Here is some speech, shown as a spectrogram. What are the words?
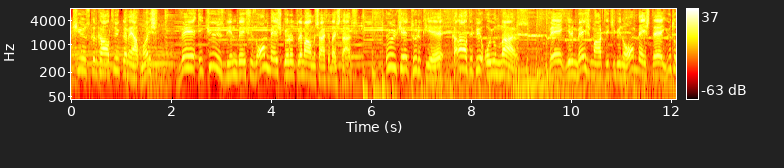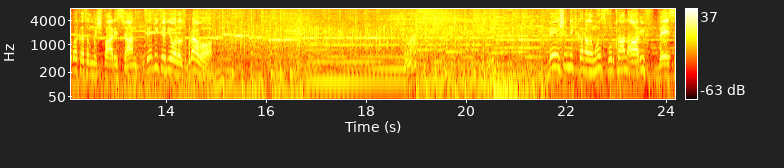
246 yükleme yapmış ve 200.515 görüntüleme almış arkadaşlar. Ülke Türkiye, kanal tipi oyunlar ve 25 Mart 2015'te YouTube'a katılmış Faris Can. Tebrik ediyoruz, bravo. Ve şimdiki kanalımız Furkan Arif BS.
